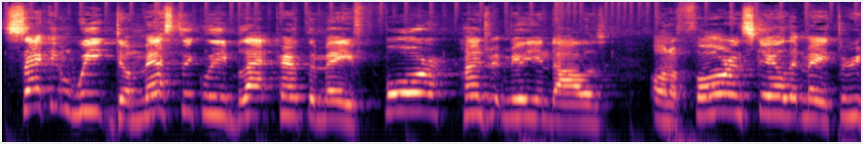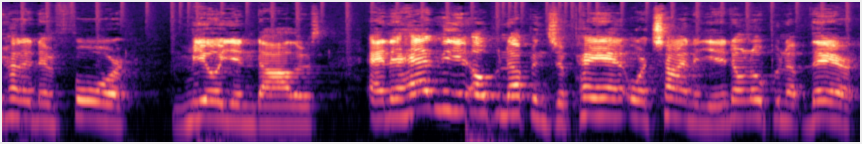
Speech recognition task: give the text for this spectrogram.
Second week domestically, Black Panther made $400 million. On a foreign scale, it made $304 million. And it hadn't even opened up in Japan or China yet. It don't open up there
